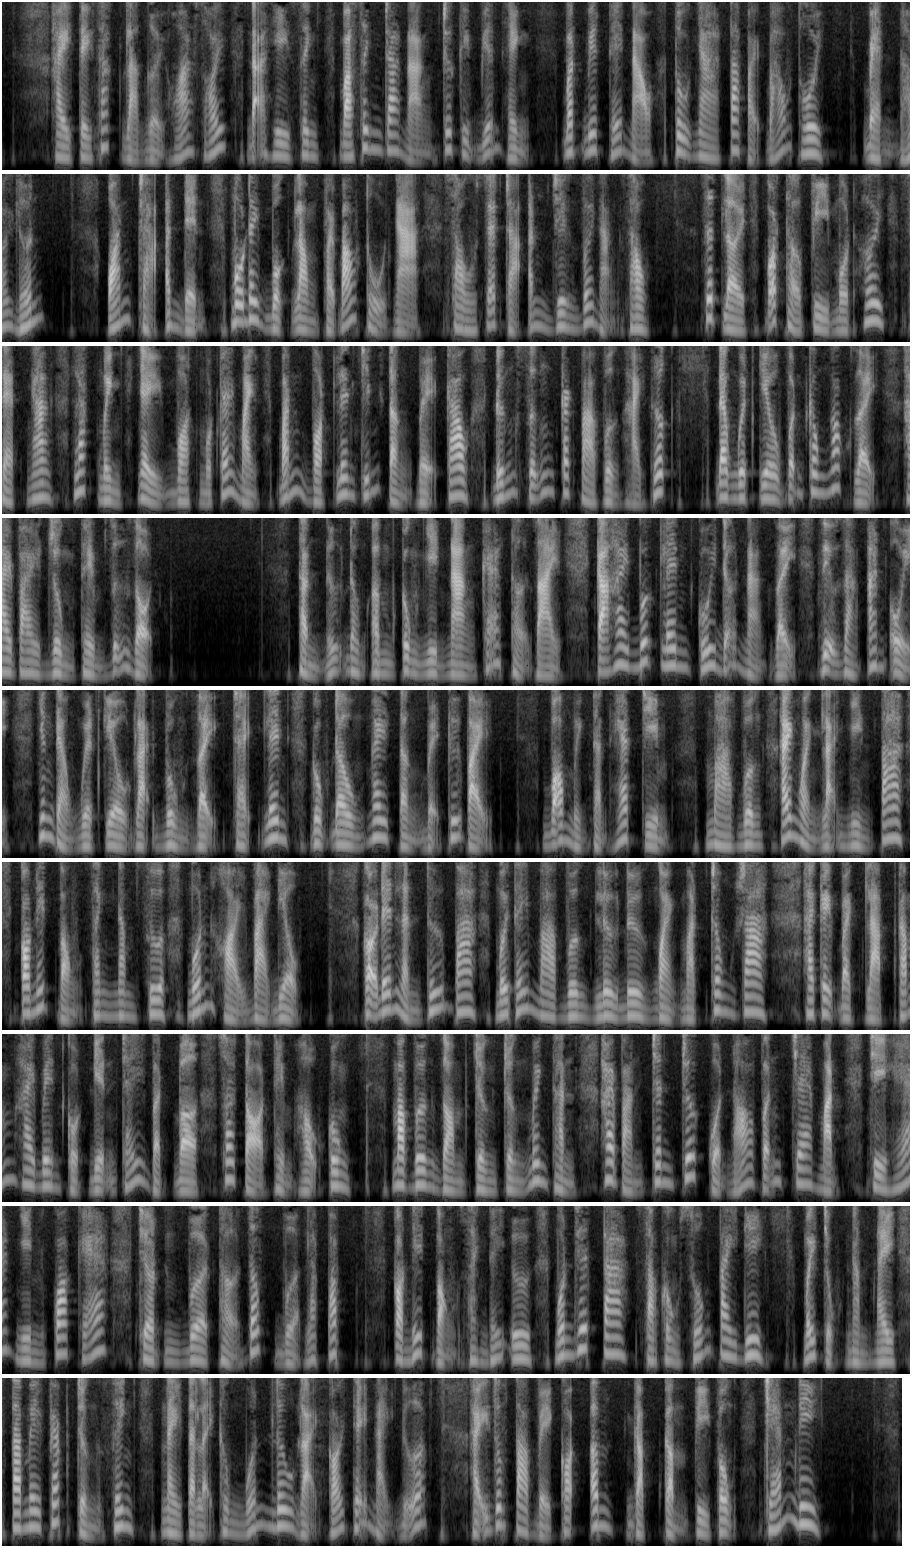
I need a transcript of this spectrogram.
Hay Tây Sắc là người hóa sói, đã hy sinh và sinh ra nàng trước khi biến hình, bất biết thế nào, thù nhà ta phải báo thôi. Bèn nói lớn, oán trả ân đền, mộ đây buộc lòng phải báo thù nhà, sau sẽ trả ân riêng với nàng sau. Dứt lời, võ thở phì một hơi, xẹt ngang, lắc mình, nhảy vọt một cái mạnh, bắn vọt lên chín tầng bệ cao, đứng sững cách bà vườn hải thước. Đào Nguyệt Kiều vẫn không ngóc dậy, hai vai rùng thềm dữ dội. Thần nữ đông âm cùng nhìn nàng khẽ thở dài, cả hai bước lên cúi đỡ nàng dậy, dịu dàng an ủi, nhưng đèo Nguyệt Kiều lại vùng dậy chạy lên, gục đầu ngay tầng bệ thứ bảy. Võ Minh Thần hét chìm, mà vương hãy ngoảnh lại nhìn ta, con nít vòng xanh năm xưa muốn hỏi vài điều. Gọi đến lần thứ ba mới thấy ma vương lừ đừ ngoảnh mặt trông ra, hai cây bạch lạp cắm hai bên cột điện cháy vật bờ, soi tỏ thềm hậu cung mà vương dòm trừng trừng minh thần, hai bàn chân trước của nó vẫn che mặt, chỉ hé nhìn qua khẽ, chợt vừa thở dốc vừa lắp bắp. Còn nít vọng danh đấy ư, muốn giết ta, sao không xuống tay đi? Mấy chục năm nay ta mê phép trừng sinh, này ta lại không muốn lưu lại cõi thế này nữa. Hãy giúp ta về cõi âm, gặp cẩm vì phụng, chém đi.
